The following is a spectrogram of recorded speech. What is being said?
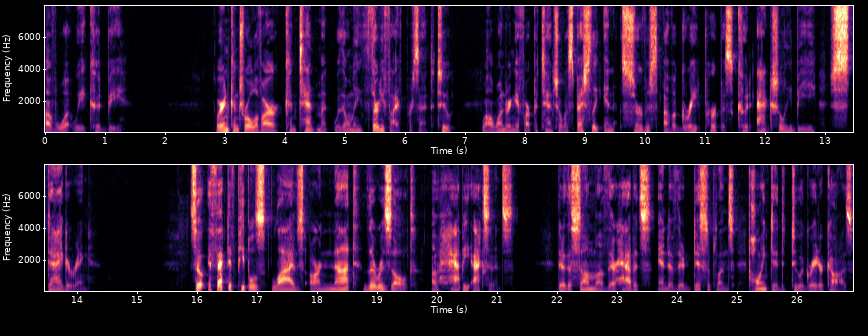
of what we could be. We're in control of our contentment with only 35%, too, while wondering if our potential, especially in service of a great purpose, could actually be staggering. So, effective people's lives are not the result of happy accidents. They're the sum of their habits and of their disciplines pointed to a greater cause.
